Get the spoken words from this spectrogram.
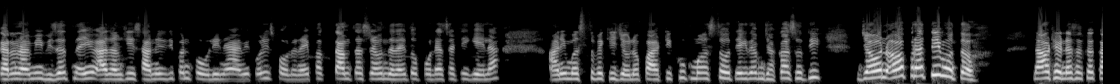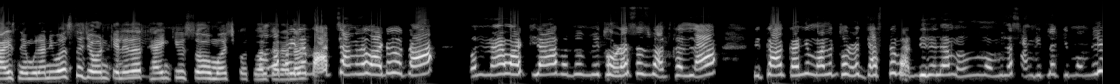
कारण आम्ही भिजत नाही आज आमची सानुदी पण पोहली नाही आम्ही कोणीच पोहलो नाही. फक्त आमचा श्रवण दादा तो पोहण्यासाठी गेला. आणि मस्तपैकी जेवलो. पार्टी खूप मस्त होती एकदम झकास होती. जेवण अप्रतिम होतं. नाव ठेवण्यासारखं काहीच नाही मुलांनी मस्त जेवण केलेलं. थँक्यू सो मच कोतवाल करायला चांगलं भात चांगला वाटत होता पण नाही वाटला म्हणून मी थोडासाच भात खाल्ला. की काकाने मला थोडा जास्त भात दिलेला म्हणून मम्मीला सांगितलं की मम्मी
